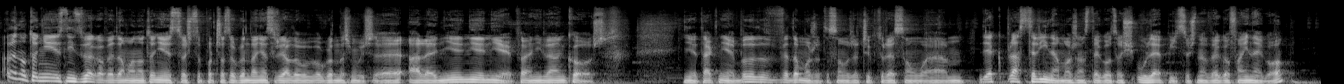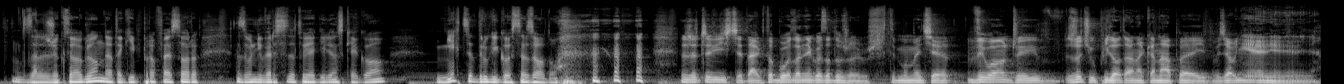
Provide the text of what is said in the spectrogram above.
ale no to nie jest nic złego, wiadomo, no to nie jest coś, co podczas oglądania serialu oglądasz i mówisz, e, ale nie, nie, nie, pani Lankosz. Nie, tak nie, bo wiadomo, że to są rzeczy, które są um, jak plastelina, można z tego coś ulepić, coś nowego, fajnego. Zależy kto ogląda. Taki profesor z Uniwersytetu Jagiellońskiego nie chce drugiego sezonu. Rzeczywiście, tak. To było dla niego za dużo już. W tym momencie wyłączył, rzucił pilota na kanapę i powiedział nie, nie, nie, nie.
